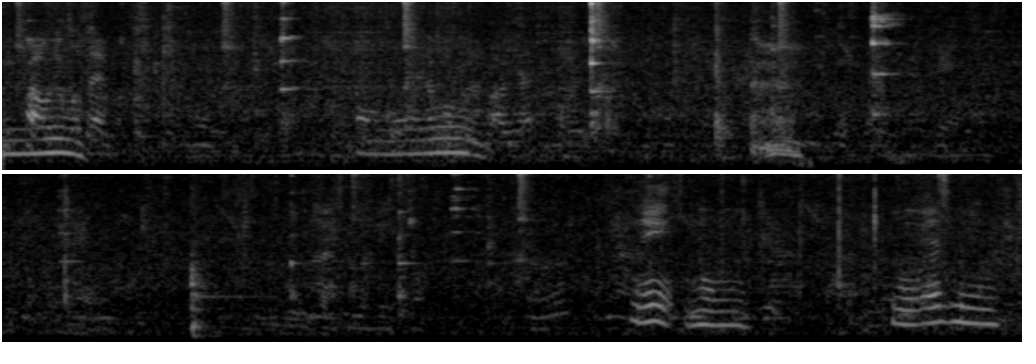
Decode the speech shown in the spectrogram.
นี่งูงูแอดมิน พ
